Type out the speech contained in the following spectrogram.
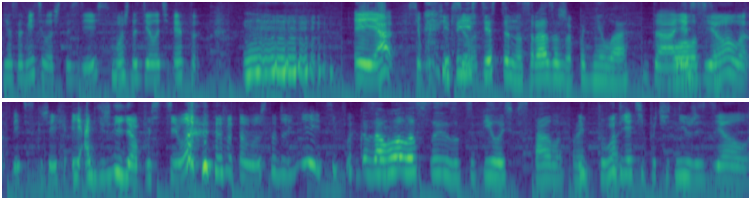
я заметила, что здесь можно делать это. И я все пофиксила. И ты, естественно, сразу же подняла Да, волосы. я сделала. Я тебе скажу, их... я, они же не я опустила, потому что длиннее, типа. За волосы зацепилась, встала. И тут я, типа, чуть ниже сделала.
